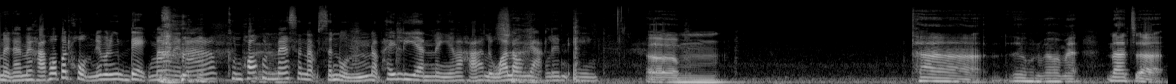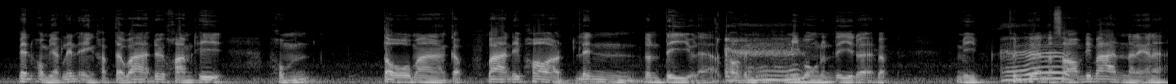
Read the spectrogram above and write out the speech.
หน่อยได้ไหมคะ เพราะประถมนี่มันเด็กมากเลยนะ คุณพ่อคุณแม่สนับสนุนแบบให้เรียนอะไรอย่างเงี้ยป่ะคะ หรือว่าเราอยากเล่นเองเอ่มถ้าเรื่องคุณแม่พ่อแม่น่าจะเป็นผมอยากเล่นเองครับ แต่ว่าด้วยความที่ผมโตมากับบ้านที่พ่อเล่นดนตรีอยู่แล้วพ่อเป็นอ่ามีมีวงดนตรีด้วยแบบ มีเพื่อนๆมาซ้อมที่บ้านอะไรนั่นนะ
